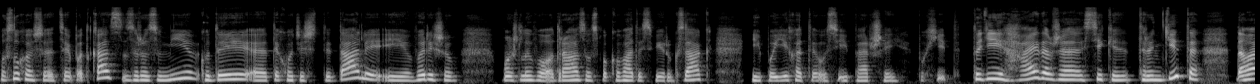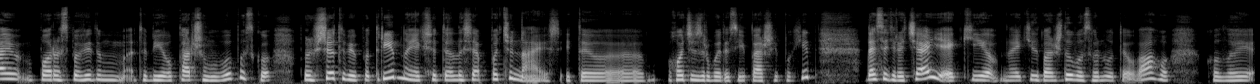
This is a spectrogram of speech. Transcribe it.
послухавши цей подкаст, зрозумів, куди е, ти хочеш йти далі, і вирішив, можливо, одразу спакувати свій рюкзак і поїхати у свій перший похід. Тоді гайда вже стільки трендіти, давай порозповідам тобі у першому випуску, про що тобі потрібно, якщо ти лише починаєш і ти е, хочеш зробити свій перший похід. 10 речей, які, на які важливо звернути увагу, коли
